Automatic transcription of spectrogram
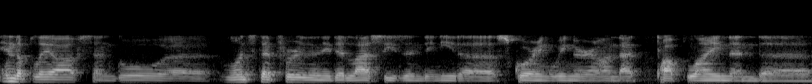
in the playoffs and go uh, one step further than they did last season. They need a scoring winger on that top line, and uh,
